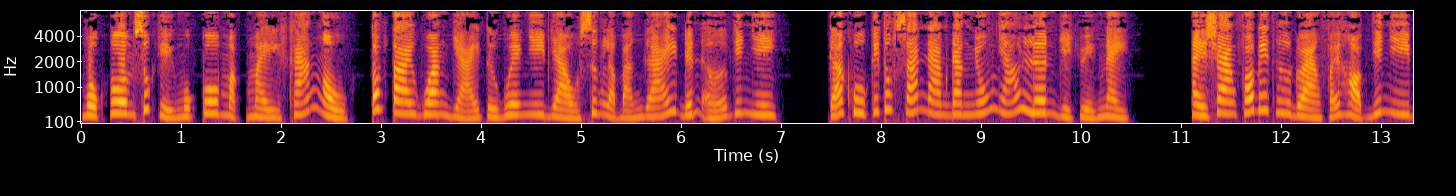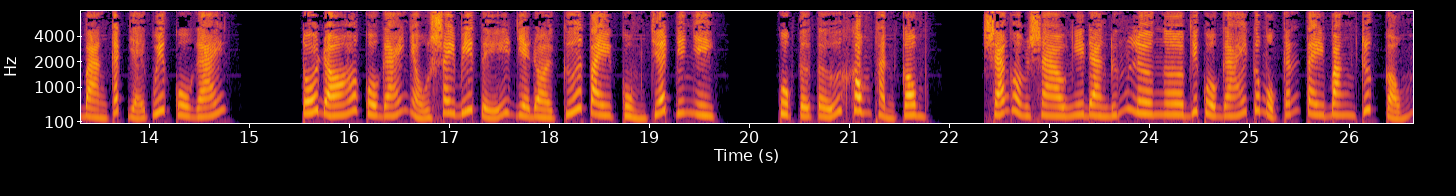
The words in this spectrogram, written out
Một hôm xuất hiện một cô mặt mày khá ngầu, tóc tai quan dại từ quê Nhi vào xưng là bạn gái đến ở với Nhi. Cả khu ký túc xá nam đang nhốn nháo lên vì chuyện này. Thầy sang phó bí thư đoàn phải họp với Nhi bàn cách giải quyết cô gái. Tối đó cô gái nhậu say bí tỉ về đòi cứa tay cùng chết với Nhi. Cuộc tự tử không thành công. Sáng hôm sau Nhi đang đứng lơ ngơ với cô gái có một cánh tay băng trước cổng,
